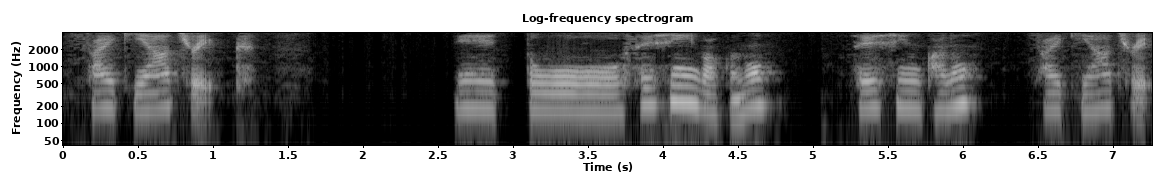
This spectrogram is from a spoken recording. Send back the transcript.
psychiatric. えっ、と、精神医学の、精神科の psychiatric.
